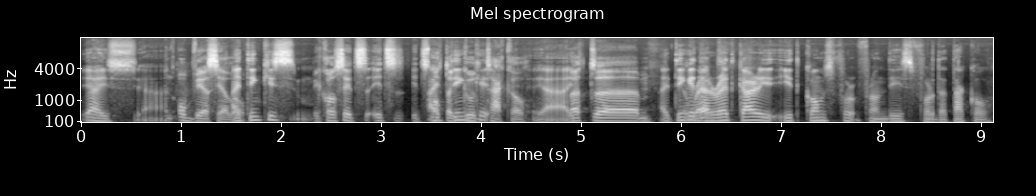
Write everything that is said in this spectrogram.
Yeah, it's yeah. An obvious yellow. I think it's because it's it's it's not a good it- tackle. yeah. But um, I think the the red card it, it comes for, from this for the tackle,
